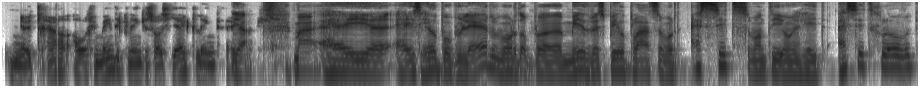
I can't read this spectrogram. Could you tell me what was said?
neutraal algemeen te klinken zoals jij klinkt. Ja, maar hij, uh, hij is heel populair, wordt op uh, meerdere speelplaatsen, wordt Acid, want die jongen heet Acid, geloof ik.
